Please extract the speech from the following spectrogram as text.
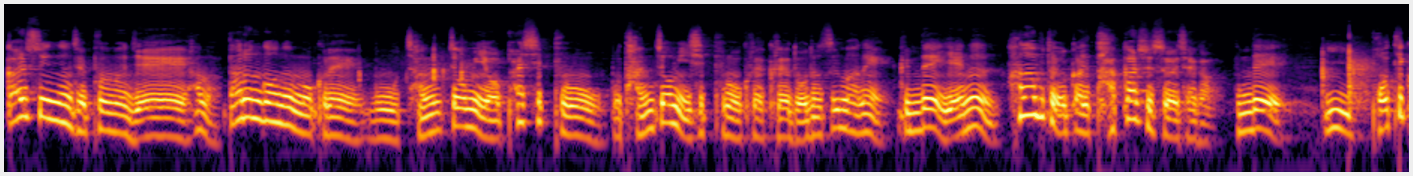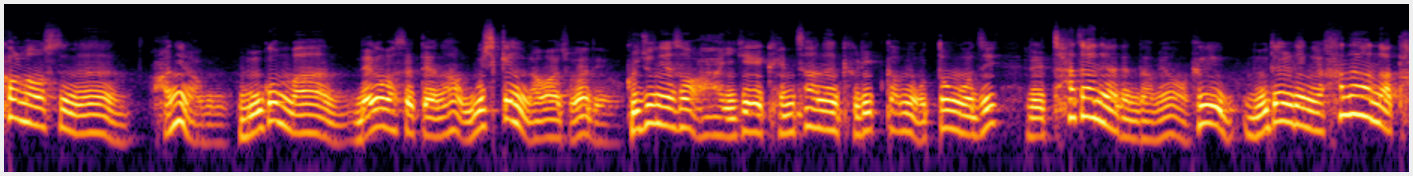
깔 수 있는 제품은 얘 하나. 다른 거는 뭐 그래 뭐 장점이 80%뭐 단점이 20% 그래 그래 너는 쓸만해. 근데 얘는 하나부터 열까지 다 깔 수 있어요 제가. 근데 이 vertical 마우스는 아니라고. mock-up만 내가 봤을 때는 한 50개는 나와줘야 돼요. 그 중에서 아 이게 괜찮은 그립감이 어떤 거지? 를 찾아내야 된다면 그 모델링을 하나하나 다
